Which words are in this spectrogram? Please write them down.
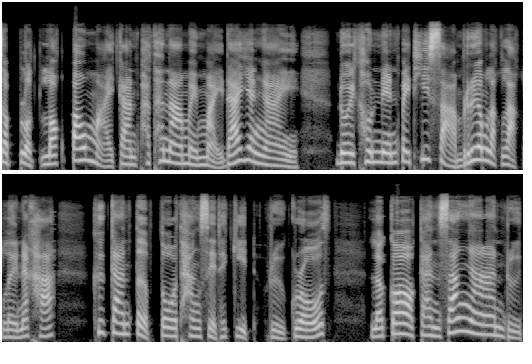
จะปลดล็อกเป้าหมายการพัฒนาใหม่ ๆ ได้ยังไง โดยเขาเน้นไปที่ 3 เรื่องหลักๆ เลยนะคะ คือการเติบโตทางเศรษฐกิจหรือ growth แล้วก็การสร้างงานหรือ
